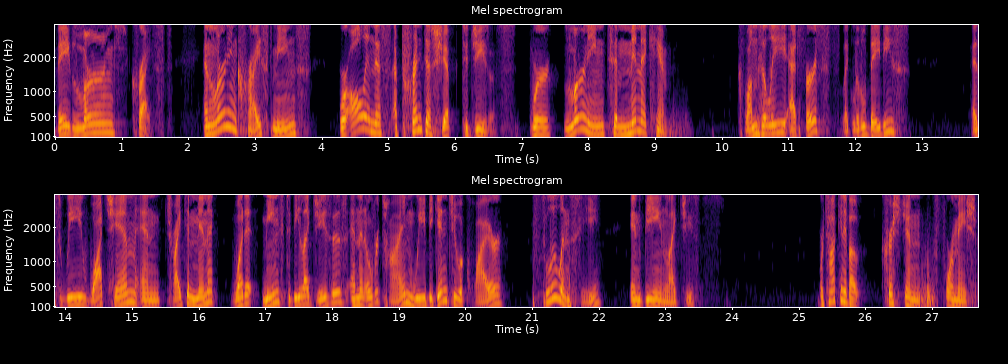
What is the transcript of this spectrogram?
They learned Christ. And learning Christ means we're all in this apprenticeship to Jesus. We're learning to mimic him. Clumsily at first, like little babies, as we watch him and try to mimic what it means to be like Jesus. And then over time, we begin to acquire fluency in being like Jesus. We're talking about Christian formation.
